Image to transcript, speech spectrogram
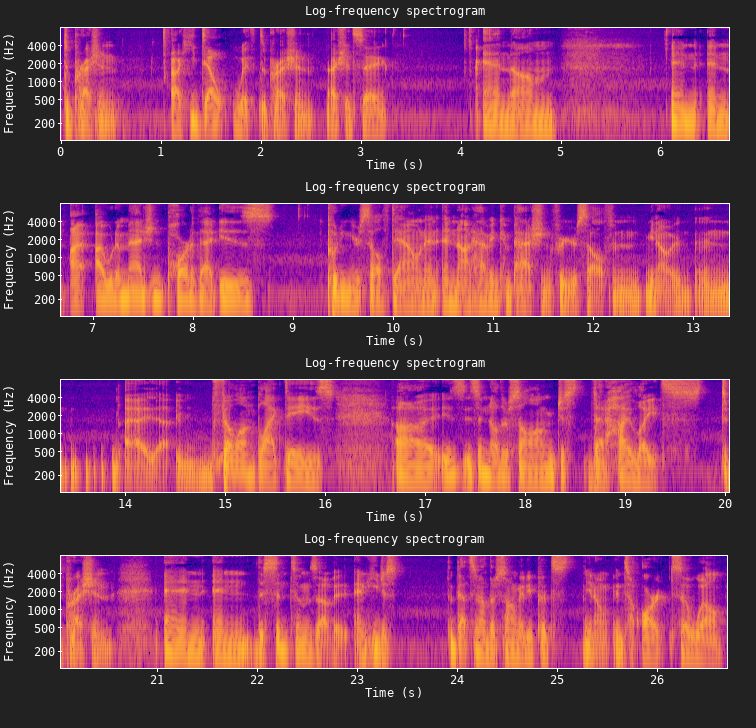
depression. Uh, he dealt with depression, I should say, and um, and and I, I would imagine part of that is putting yourself down and, and not having compassion for yourself, and you know, and, and I, I fell on black days uh, is is another song just that highlights depression and and the symptoms of it. And he just that's another song that he puts you know into art so well.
